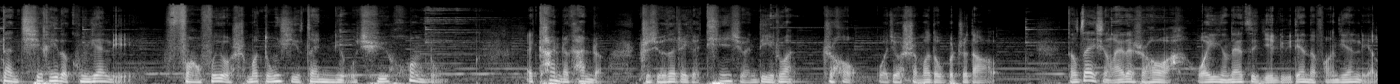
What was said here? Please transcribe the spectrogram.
但漆黑的空间里仿佛有什么东西在扭曲晃动。哎，看着看着，只觉得这个天旋地转。之后我就什么都不知道了。等再醒来的时候啊，我已经在自己旅店的房间里了。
